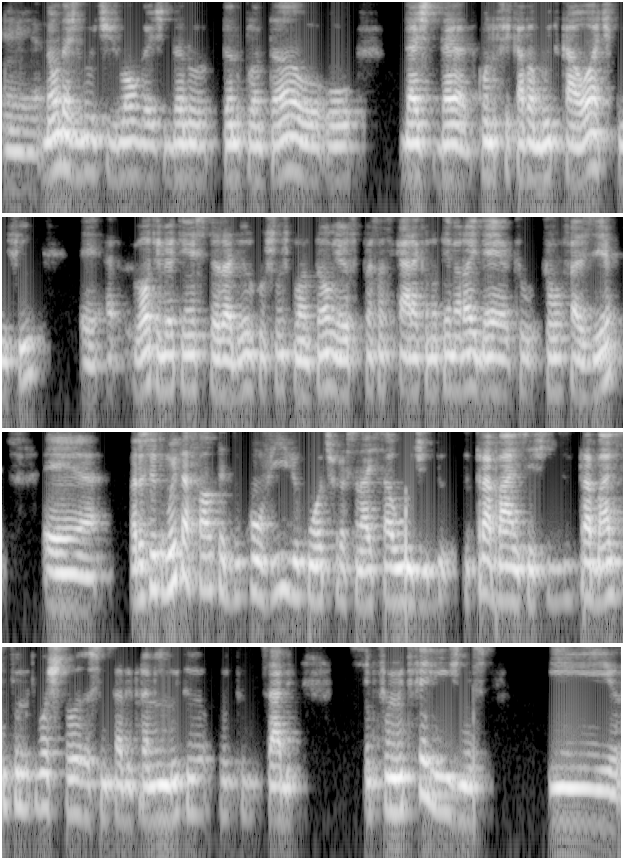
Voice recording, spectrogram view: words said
é, não das noites longas dando dando plantão ou, ou das, da, quando ficava muito caótico, enfim. É, volta e meia eu tenho esse pesadelo com os de plantão e aí eu fico pensando assim, caraca, eu não tenho a menor ideia do que, eu, que eu vou fazer. É, mas eu sinto muita falta do convívio com outros profissionais de saúde, do, do trabalho. Assim, o trabalho sempre foi muito gostoso, assim, sabe? Para mim, muito, muito, sabe? Sempre fui muito feliz nisso. E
